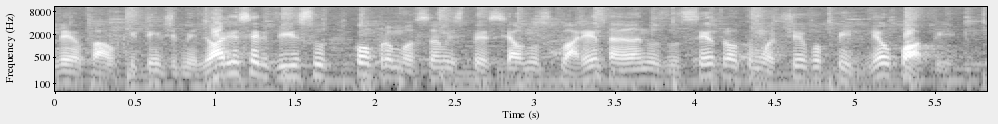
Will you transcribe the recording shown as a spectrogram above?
levar o que tem de melhor em serviço com promoção especial nos 40 anos do Centro Automotivo Pneu Pop.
